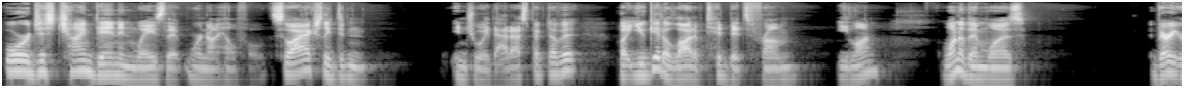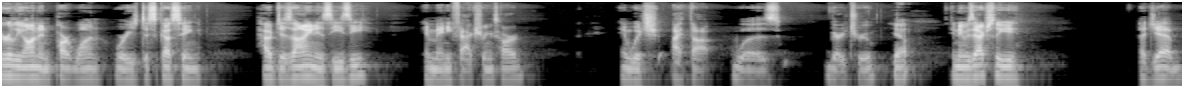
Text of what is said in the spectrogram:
or just chimed in in ways that were not helpful. So I actually didn't enjoy that aspect of it, but you get a lot of tidbits from Elon. One of them was very early on in part 1 where he's discussing how design is easy and manufacturing's hard, and which I thought was very true. Yep. And it was actually a Jeb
